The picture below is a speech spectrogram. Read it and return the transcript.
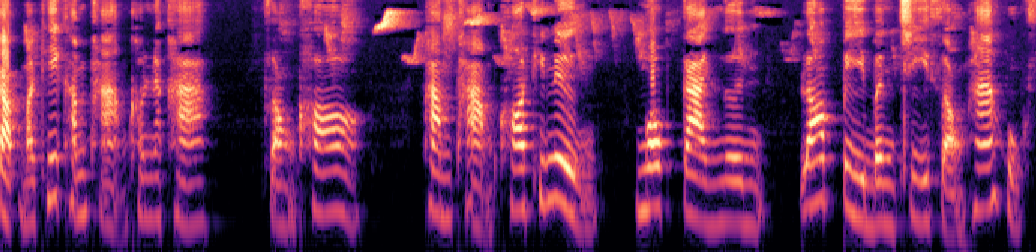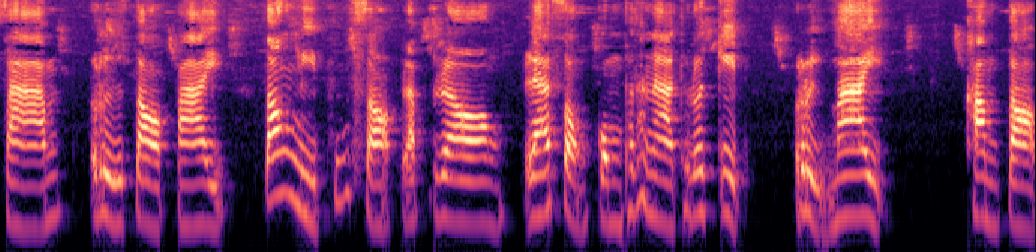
กลับมาที่คำถามเขานะคะสองข้อคำถามข้อที่หนึ่งงบการเงิน รอบปีบัญชี 2563 หรือต่อไป ต้องมีผู้สอบรับรอง และส่งกรมพัฒนาธุรกิจ หรือไม่คำตอบ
